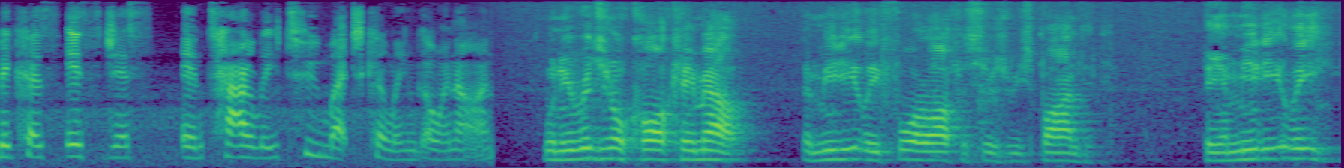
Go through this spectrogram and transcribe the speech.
because it's just entirely too much killing going on. When the original call came out, immediately four officers responded. They immediately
